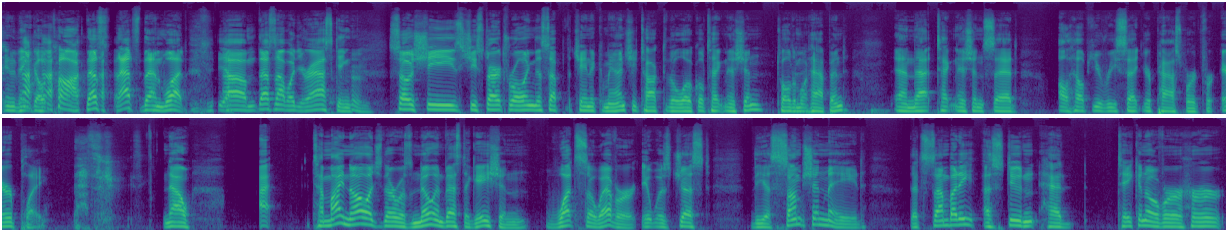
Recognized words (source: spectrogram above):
anything. don't talk. That's that's then what? Um, that's not what you're asking. so she's she starts rolling this up the chain of command. She talked to the local technician, told him what happened, and that technician said, "I'll help you reset your password for AirPlay." That's crazy. Now, I, to my knowledge, there was no investigation whatsoever. It was just the assumption made that somebody, a student, had taken over her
